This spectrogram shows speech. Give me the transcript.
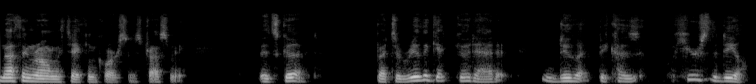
Nothing wrong with taking courses, trust me. It's good. But to really get good at it, do it because here's the deal.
